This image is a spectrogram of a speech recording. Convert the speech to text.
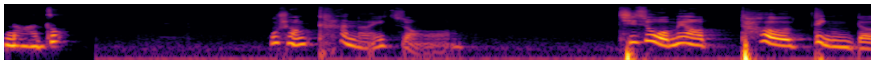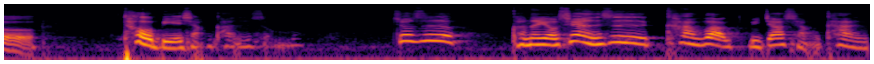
哪种？我喜欢看哪一种哦？其实我没有特定的特别想看什么，就是可能有些人是看 vlog 比较想看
